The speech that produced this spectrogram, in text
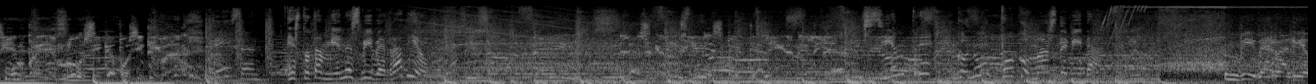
Siempre música positiva. Esto también es Vive Radio. Las canciones que te alegran el día. Siempre con un poco más de vida. Vive Radio.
